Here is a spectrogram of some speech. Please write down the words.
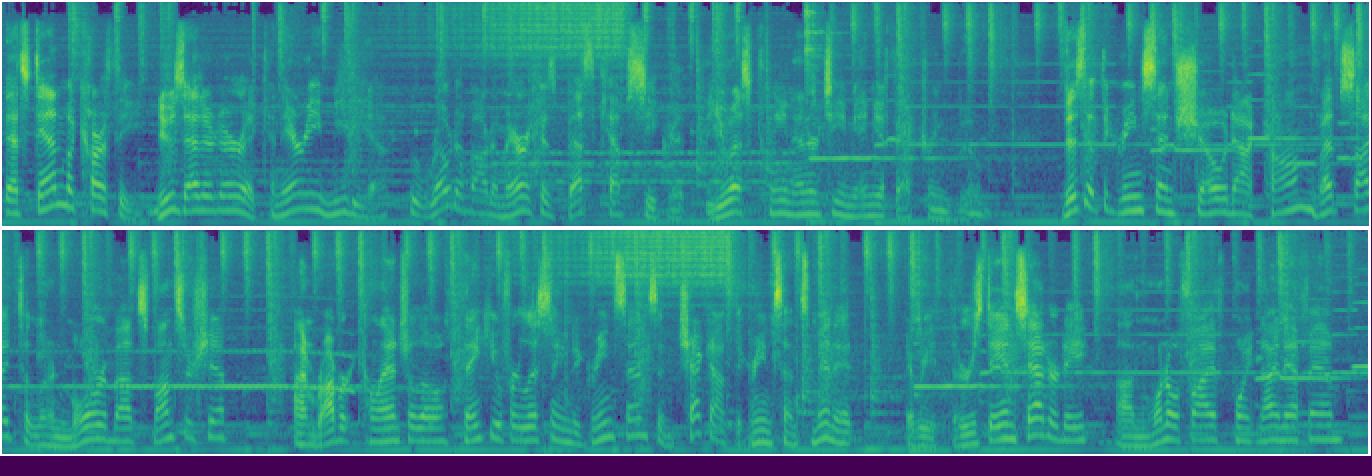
That's Dan McCarthy, news editor at Canary Media, who wrote about America's best kept secret, the U.S. clean energy manufacturing boom. Visit the greensenseshow.com website to learn more about sponsorship. I'm Robert Colangelo. Thank you for listening to Greensense and check out the Greensense Minute every Thursday and Saturday on 105.9 FM,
